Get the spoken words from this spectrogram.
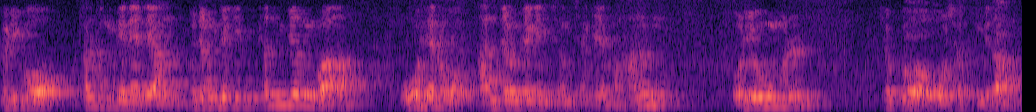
그리고 탈북민에 대한 부정적인 편견과 오해로 안정적인 정착에 많은 어려움을 겪어 오셨습니다.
